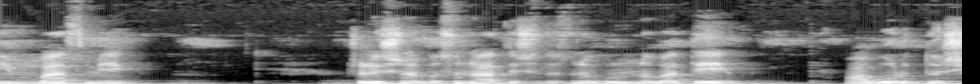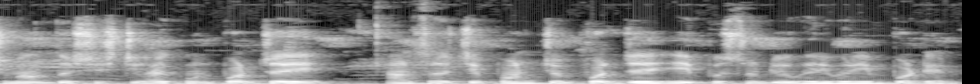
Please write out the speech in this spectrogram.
নিম্বাস মেঘ। চল্লিশ নম্বর প্রশ্ন নাতিশীতোষ্ণ ঘূর্ণবাতে অবরুদ্ধ সীমান্ত সৃষ্টি হয় কোন পর্যায়ে? আনসার হচ্ছে পঞ্চম পর্যায়ে এই প্রশ্নটিও ভেরি ভেরি ইম্পর্টেন্ট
